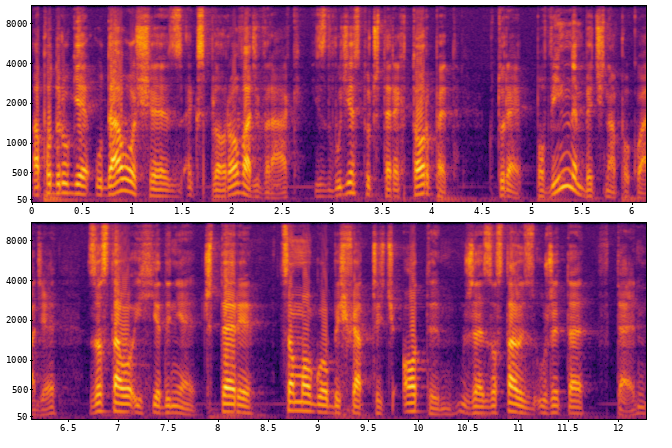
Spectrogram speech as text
a po drugie udało się zeksplorować wrak i z 24 torped, które powinny być na pokładzie, zostało ich jedynie cztery, co mogłoby świadczyć o tym, że zostały zużyte ten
